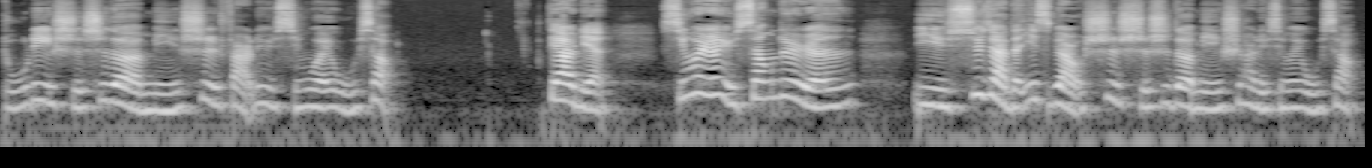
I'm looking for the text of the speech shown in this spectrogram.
独立实施的民事法律行为无效；第二点，行为人与相对人以虚假的意思表示实施的民事法律行为无效。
